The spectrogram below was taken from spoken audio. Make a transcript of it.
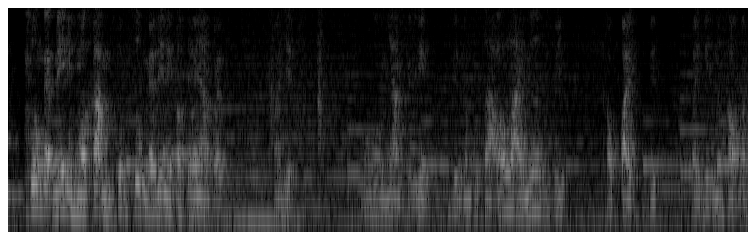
ๆช่วงแบบนี้นี่หัวค่ำซุ่มๆแบบนี้นี่เขาจะย่างไปอาเห็ดโอ้ย่างไปลิ้นลิ้นน้ำผู้สาวลายเนื้อไปสิเขาไปสิไปลิ้นน้ำเขากัน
